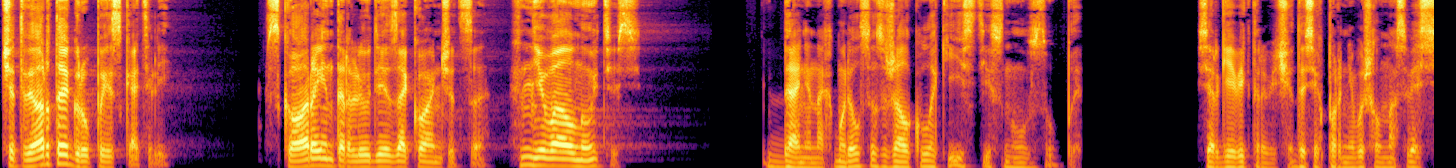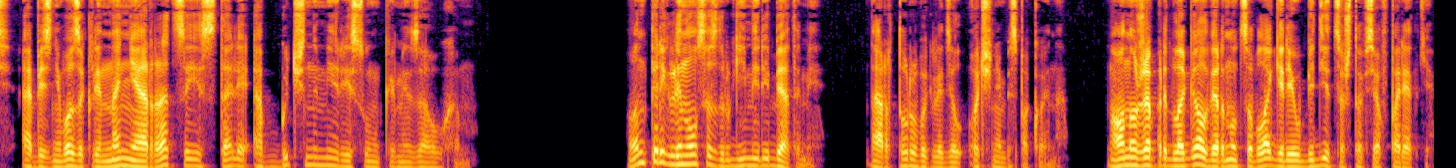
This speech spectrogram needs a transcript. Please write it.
Четвертая группа искателей. Скоро интерлюдия закончится. Не волнуйтесь. Даня нахмурился, сжал кулаки и стиснул зубы. Сергей Викторович до сих пор не вышел на связь, а без него заклинания рации стали обычными рисунками за ухом. Он переглянулся с другими ребятами. Артур выглядел очень обеспокоенно. Он уже предлагал вернуться в лагерь и убедиться, что все в порядке.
